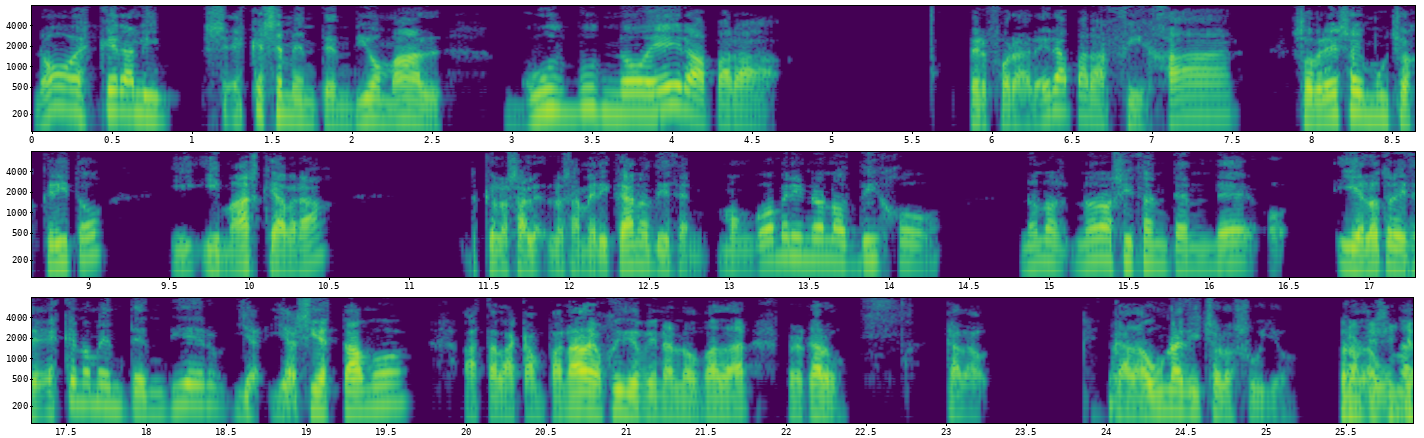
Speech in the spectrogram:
no, es que era, es que se me entendió mal. Goodwood no era para perforar, era para fijar. Sobre eso hay mucho escrito y, más que habrá, que los, los, americanos dicen, Montgomery no nos dijo, no nos, no nos hizo entender, y el otro dice, es que no me entendieron, y, así estamos, hasta la campanada de juicio final nos va a dar, pero claro, cada, cada uno ha dicho lo suyo. Pero que, sí que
